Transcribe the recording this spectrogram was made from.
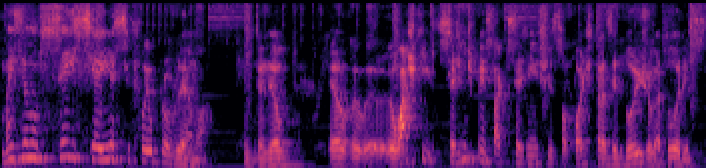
mas eu não sei se esse foi o problema. Entendeu? Eu, eu, eu, acho que se a gente pensar que se a gente só pode trazer dois jogadores,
